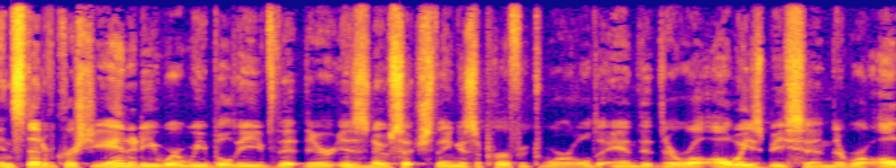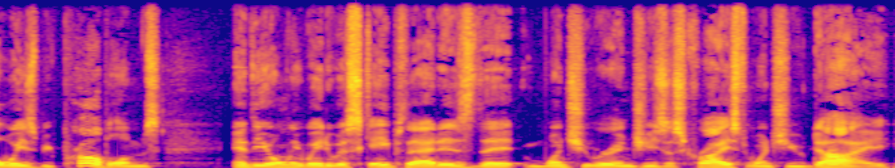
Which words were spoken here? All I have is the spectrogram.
Instead of Christianity, where we believe that there is no such thing as a perfect world and that there will always be sin, there will always be problems, and the only way to escape that is that once you are in Jesus Christ, once you die,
